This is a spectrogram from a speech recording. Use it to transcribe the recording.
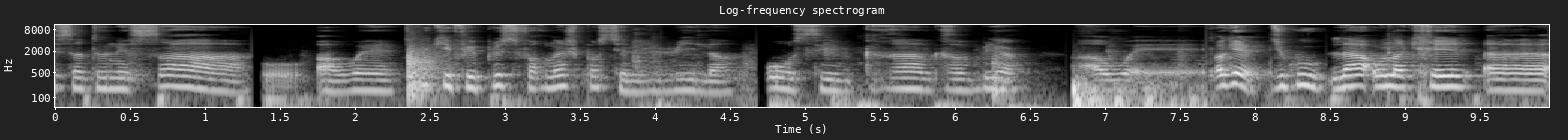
ça donnait ça. Oh, ah ouais. Celui qui fait plus Fortnite, je pense c'est lui là. Oh, c'est grave, grave bien. Ah ouais. Ok, du coup, là, on a créé, euh,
